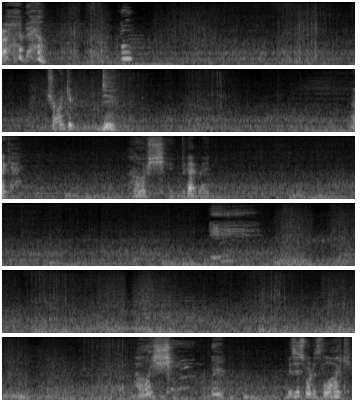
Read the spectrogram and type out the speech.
ah, no. Ooh. Try and get. Okay. Oh shit, Batman. Holy shit! Is this what it's like?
